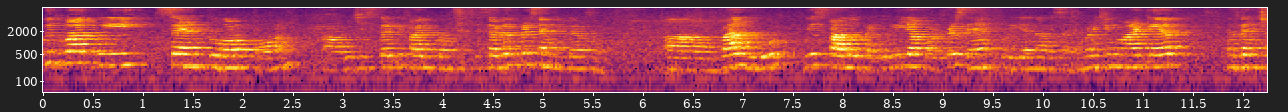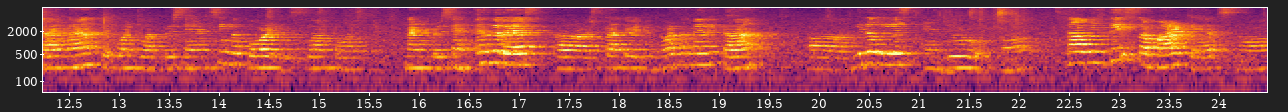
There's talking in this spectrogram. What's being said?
with what we send to Hong Kong, uh, which is 35.67% in terms of uh, value. This followed by Korea 4%. Korea now is an emerging market. And then China 2.1%. Singapore is 1.9%. And the rest uh, scattered in North America, uh, Middle East, and Europe. No? Now in these uh, markets, no,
